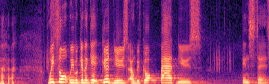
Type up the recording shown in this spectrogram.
we thought we were going to get good news, and we've got bad news instead.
